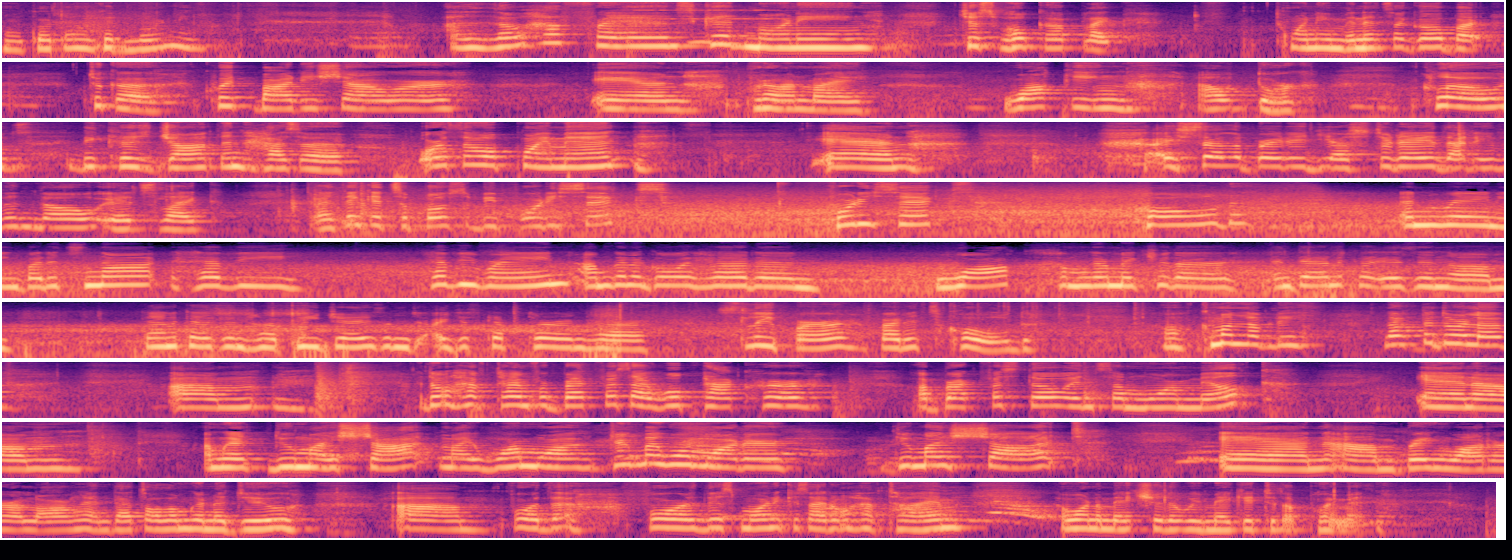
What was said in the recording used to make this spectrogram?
We'll go down. Good morning. Aloha, friends. Good morning. Just woke up like 20 minutes ago, but took a quick body shower and put on my walking outdoor clothes because Jonathan has a ortho appointment and I celebrated yesterday that even though it's like I think it's supposed to be 46 46 cold and raining but it's not heavy heavy rain. I'm gonna go ahead and walk. I'm gonna make sure that and Danica is in um Danica is in her PJs I'm, I just kept her in her sleeper but it's cold. Oh come on lovely. Lock the door love. Um I don't have time for breakfast. I will pack her a breakfast though and some warm milk. And um I'm gonna do my shot, my warm water, drink my warm water, do my shot, and um, bring water along, and that's all I'm gonna do um, for the for this morning because I don't have time. I want to make sure that we make it to the appointment.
